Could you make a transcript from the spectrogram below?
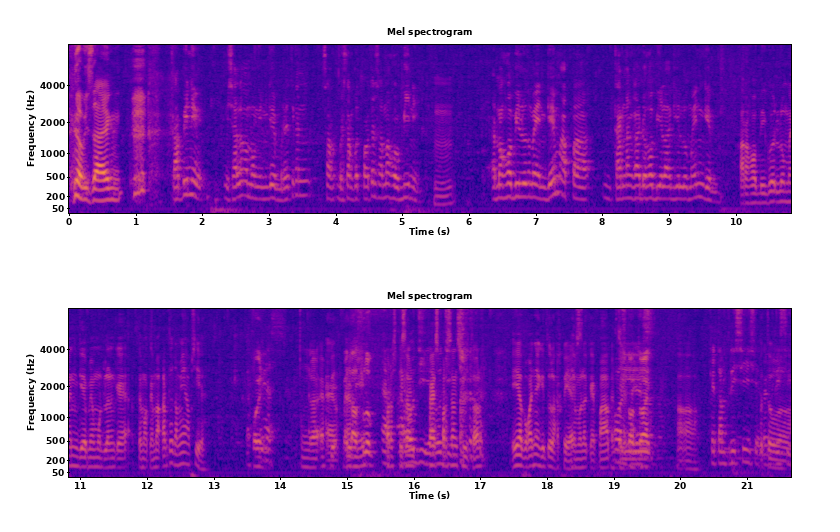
Enggak bisa aing. tapi nih misalnya ngomongin game berarti kan sang- bersangkut pautan sama hobi nih hmm, emang hobi lu main game apa karena nggak ada hobi lagi lu main game karena hobi gue dulu main game yang modelan kayak tembak-tembakan tuh namanya apa sih ya? FPS Enggak Eh, FPS. Metal Slug. First person first person shooter. Iya pokoknya gitulah. FPS. Yang model kayak PUBG. Oh, iya. Heeh. kayak Time Crisis ya Time Betul. Crisis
